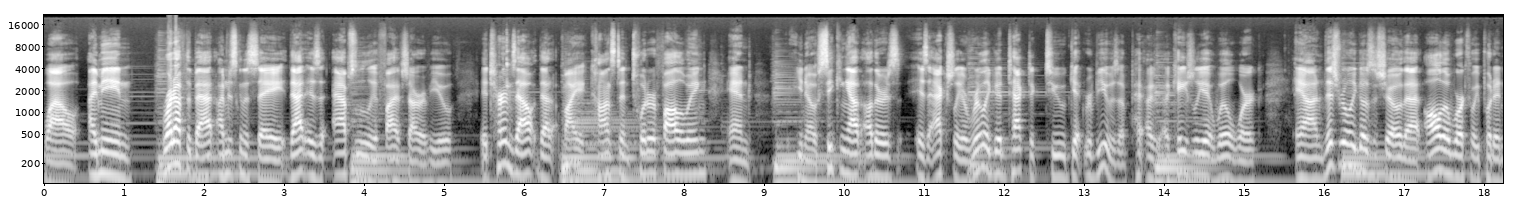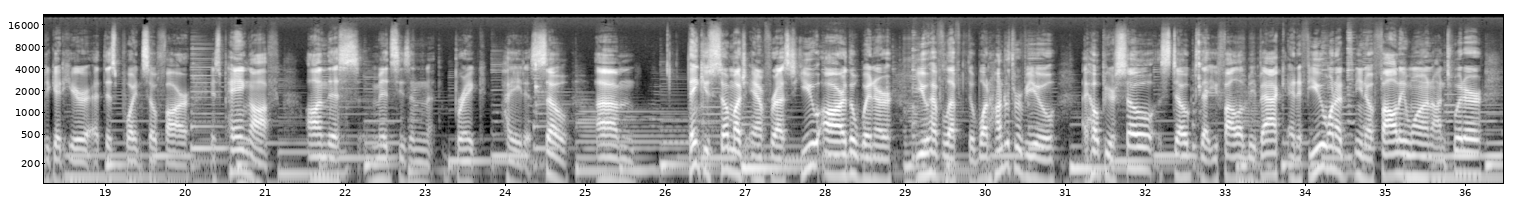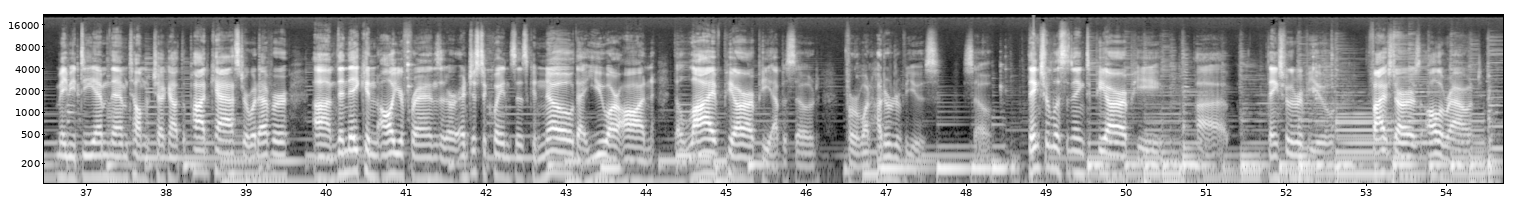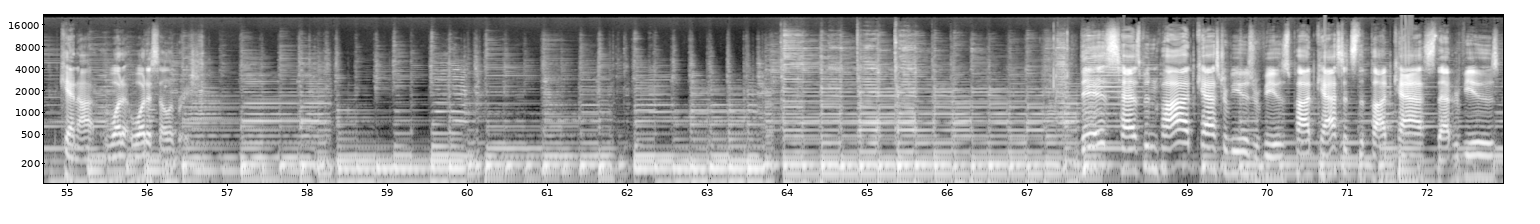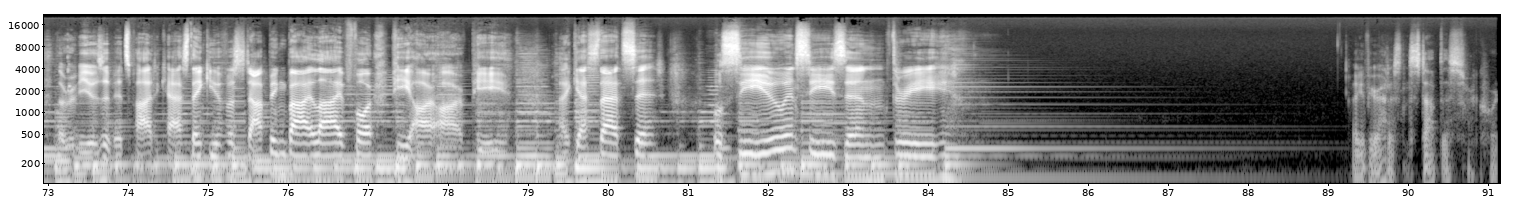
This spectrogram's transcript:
Wow. I mean, right off the bat, I'm just going to say that is absolutely a five star review. It turns out that my constant Twitter following and you know, seeking out others is actually a really good tactic to get reviews. Occasionally it will work. And this really goes to show that all the work that we put in to get here at this point so far is paying off on this mid-season break hiatus. So, um, thank you so much, Amforest. You are the winner. You have left the 100th review. I hope you're so stoked that you followed me back. And if you want to, you know, follow anyone on Twitter, maybe DM them, tell them to check out the podcast or whatever. Um, then they can, all your friends or just acquaintances can know that you are on the live PRRP episode for 100 reviews. So thanks for listening to PRRP. Uh, thanks for the review. Five stars all around. Cannot. What what a celebration. This has been Podcast Reviews, Reviews Podcast. It's the podcast that reviews the reviews of its podcast. Thank you for stopping by live for PRRP. I guess that's it. We'll see you in season three. I can figure out how to stop this recording.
